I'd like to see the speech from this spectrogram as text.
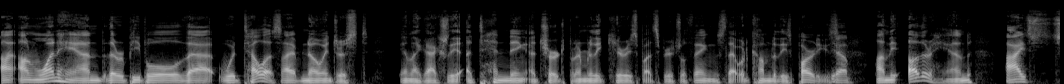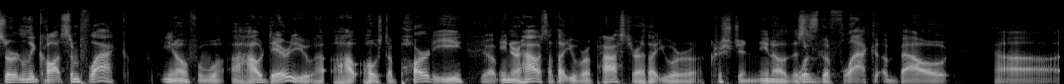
on, on one hand, there were people that would tell us, "I have no interest in like actually attending a church, but I'm really curious about spiritual things." That would come to these parties. Yeah. On the other hand, I certainly caught some flack. You know, for how dare you host a party Yep. in your house? I thought you were a pastor. I thought you were a Christian. You know, this was the flack about uh,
